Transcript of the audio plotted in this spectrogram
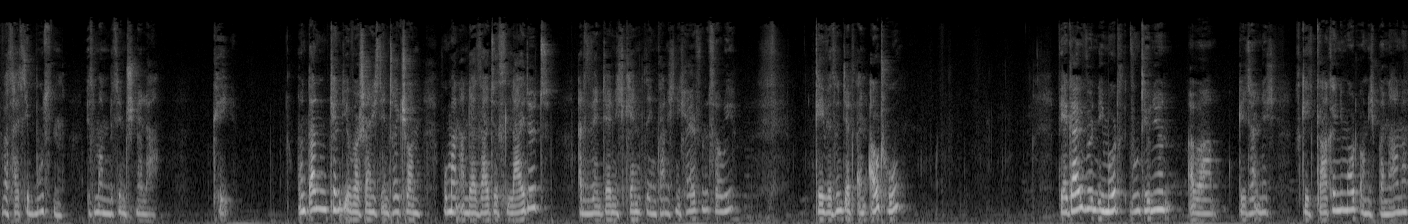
was heißt hier, boosten. Ist man ein bisschen schneller. Okay. Und dann kennt ihr wahrscheinlich den Trick schon, wo man an der Seite slidet. Also wenn der nicht kennt, dem kann ich nicht helfen, sorry. Okay, wir sind jetzt ein Auto. Wäre geil, würden Emotes funktionieren, aber geht halt nicht. Es geht gar kein Emote, auch nicht Banane.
